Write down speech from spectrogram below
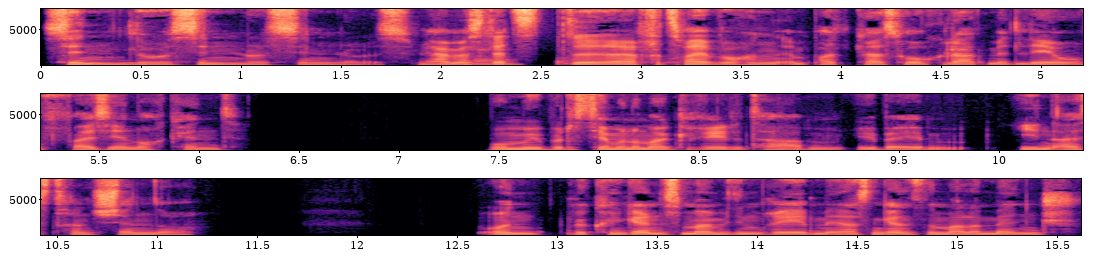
Sinnlos, sinnlos, sinnlos. Wir haben das Ja. letzte, äh, vor 2 Wochen im Podcast hochgeladen mit Leo, falls ihr ihn noch kennt. Wo wir über das Thema nochmal geredet haben, über eben ihn als Transgender. Und wir können ganz mal mit ihm reden, er ist ein ganz normaler Mensch.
